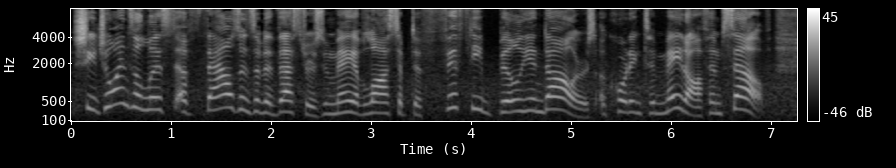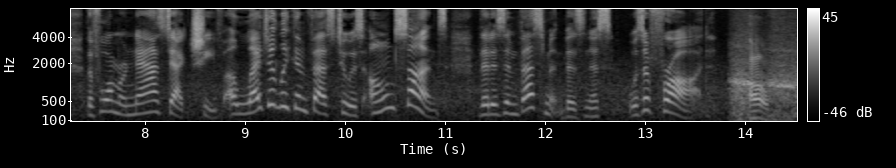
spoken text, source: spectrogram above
She joins a list of thousands of investors who may have lost up to $50 billion, according to Madoff himself. The former NASDAQ chief allegedly confessed to his own sons that his investment business was a fraud. Oh.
